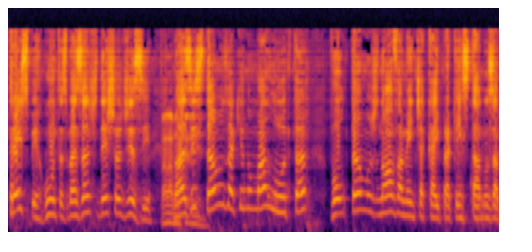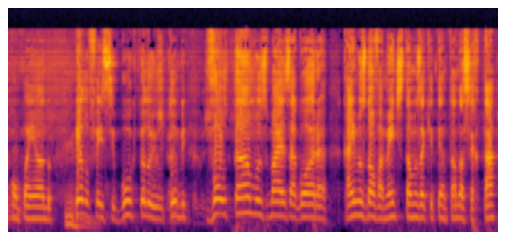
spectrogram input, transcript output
três perguntas, mas antes deixa eu dizer. Lá, nós estamos aqui numa luta Voltamos novamente a cair para quem está nos acompanhando uhum. pelo Facebook, pelo YouTube. Voltamos, mas agora caímos novamente. Estamos aqui tentando acertar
